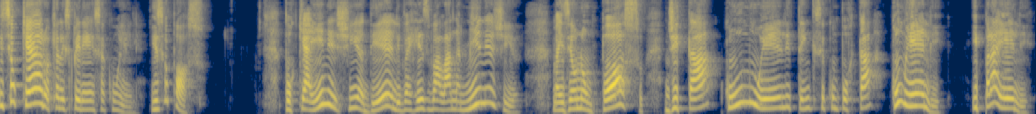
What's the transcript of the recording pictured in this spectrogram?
E se eu quero aquela experiência com ele. Isso eu posso. Porque a energia dele vai resvalar na minha energia. Mas eu não posso ditar como ele tem que se comportar com ele e para ele.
